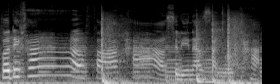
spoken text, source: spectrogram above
สวัสดีค่ะ ฟ้าค่ะสิรินาสังรถค่ะ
